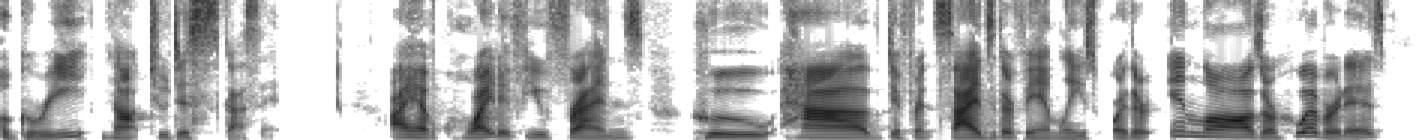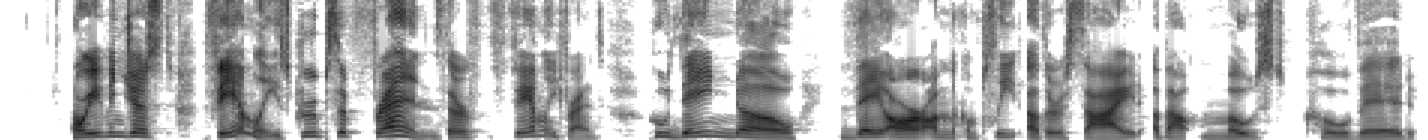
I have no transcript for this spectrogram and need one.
agree not to discuss it. I have quite a few friends who have different sides of their families or their in laws or whoever it is, or even just families, groups of friends, their family friends who they know they are on the complete other side about most COVID,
